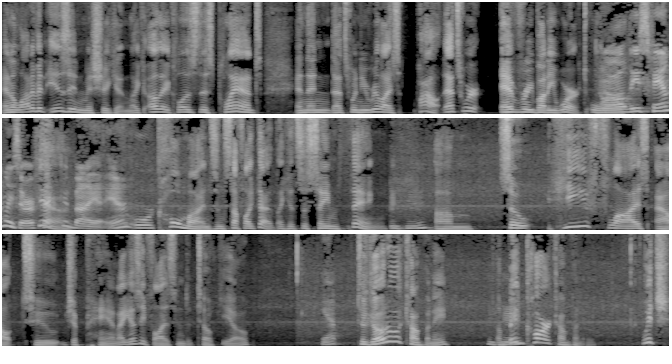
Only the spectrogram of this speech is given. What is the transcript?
and a lot of it is in Michigan. Like, oh, they closed this plant and then that's when you realize, wow, that's where everybody worked or all these families are Yeah. affected by it. Yeah. or coal mines and stuff like that. Like it's the same thing. Um, so he flies out to Japan. I guess he flies into Tokyo Yep. to go to a company, a mm-hmm. big car company, which,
